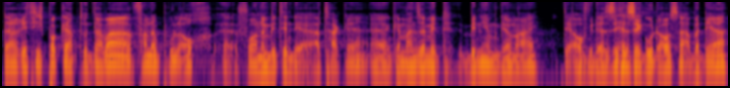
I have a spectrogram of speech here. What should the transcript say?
da richtig Bock gehabt. Und da war Van der Poel auch äh, vorne mit in der Attacke, äh, gemeinsam mit Binyam Girmay, der auch wieder sehr, sehr gut aussah. Aber der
